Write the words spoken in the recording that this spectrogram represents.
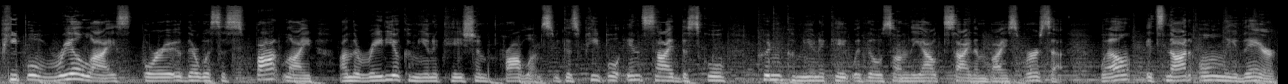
people realized or there was a spotlight on the radio communication problems because people inside the school couldn't communicate with those on the outside and vice versa. Well, it's not only there.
